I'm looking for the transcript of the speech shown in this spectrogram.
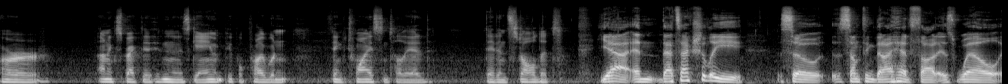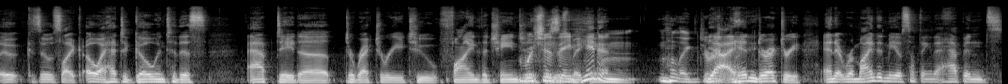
or unexpected hidden in his game, and people probably wouldn't think twice until they had they'd installed it. Yeah, and that's actually so something that I had thought as well because it, was like, oh, I had to go into this app data directory to find the changes, Which is a making. hidden like directory. yeah, a hidden directory, and it reminded me of something that happened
